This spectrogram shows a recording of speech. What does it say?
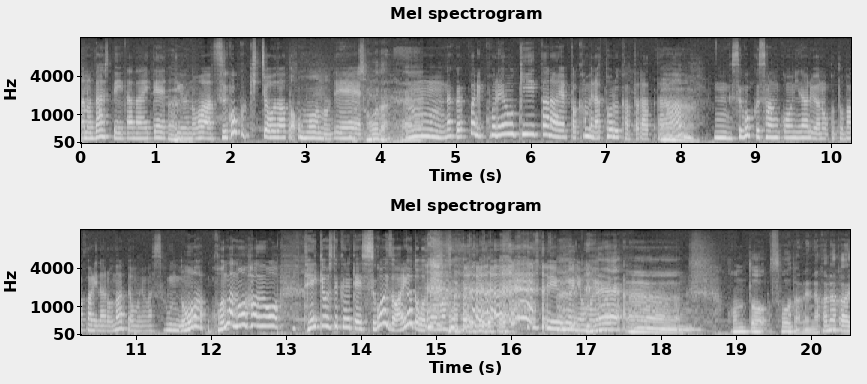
あの出していただいてっていうのはすごく貴重だと思うので、そうだうね、ん、なんかやっぱりこれを聞いたらやっぱカメラ撮る方だったら、うん。すごく参考になるようなことばかりだろうなって思います。ノウこんなノウハウを提供してくれてすごいぞありがとうございます。っていう風に思いました。ねうん本当そうだね。なかなか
